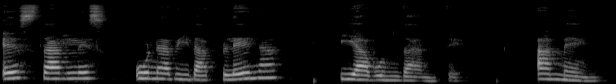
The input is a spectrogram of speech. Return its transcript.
es darles una vida plena y abundante. Amén.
